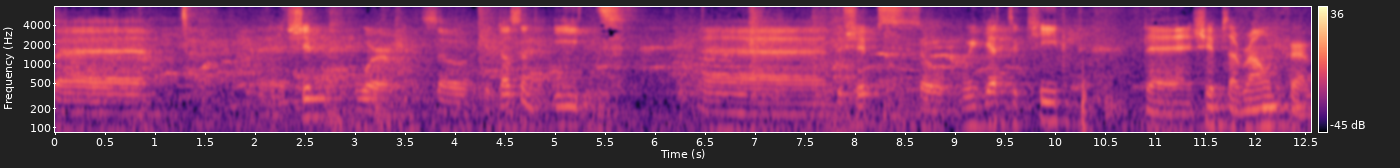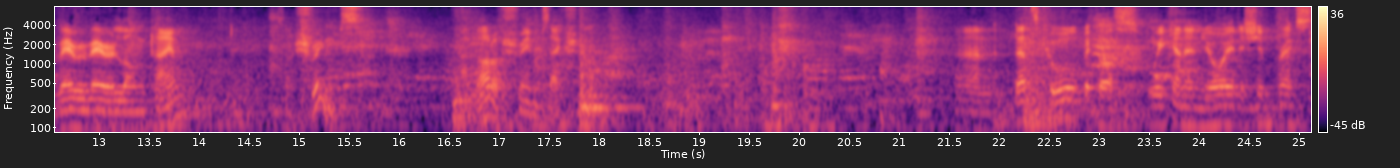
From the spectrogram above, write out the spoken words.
uh, uh, ship worm, so it doesn't eat uh, the ships. So we get to keep the ships around for a very very long time. Some shrimps, a lot of shrimps actually. That's cool because we can enjoy the shipwrecks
